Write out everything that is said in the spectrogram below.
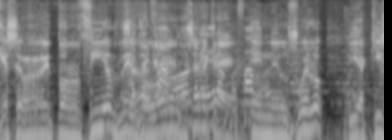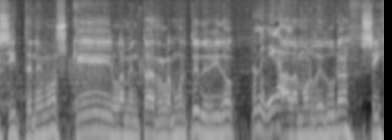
que se retorcía de dolor se Pedro, en el suelo y aquí sí tenemos que lamentar la muerte debido No me digas. a la mordedura, sí.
